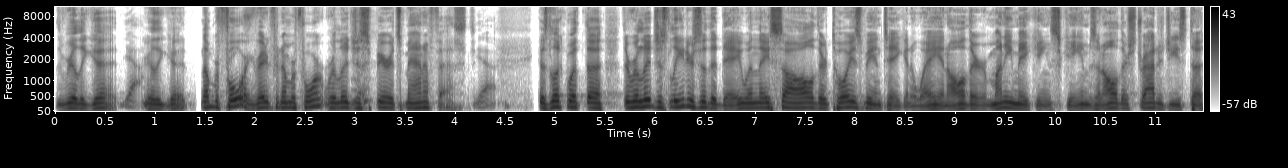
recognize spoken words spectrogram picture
Really good. Yeah. Really good. Number four. You ready for number four? Religious spirits manifest. Yeah, Because look what the, the religious leaders of the day, when they saw all their toys being taken away and all their money making schemes and all their strategies to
